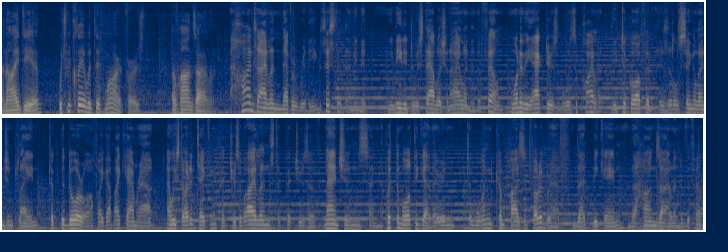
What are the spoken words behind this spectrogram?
an idea, which we cleared with Dick Marr at first, of Hans Island. Hans Island never really existed. I mean, it, we needed to establish an island in the film. One of the actors was a pilot. We took off in his little single engine plane, took the door off. I got my camera out, and we started taking pictures of islands, took pictures of mansions, and put them all together into one composite photograph that became the Hans Island of the film.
